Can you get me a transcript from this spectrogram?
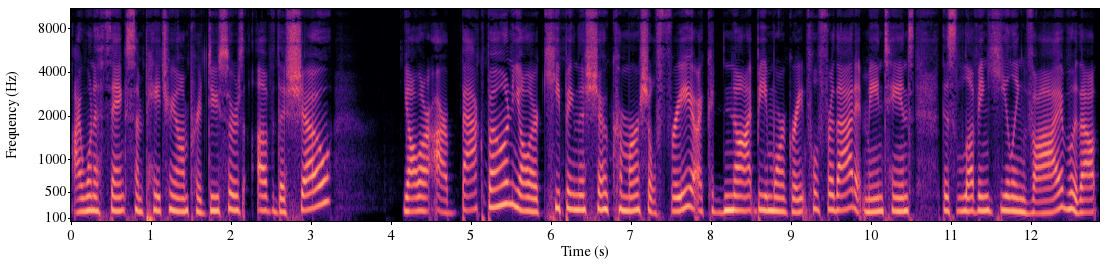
I want to thank some Patreon producers of the show. Y'all are our backbone. Y'all are keeping the show commercial free. I could not be more grateful for that. It maintains this loving, healing vibe without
